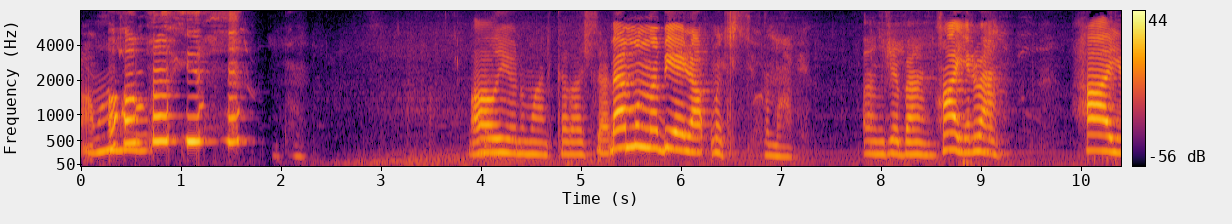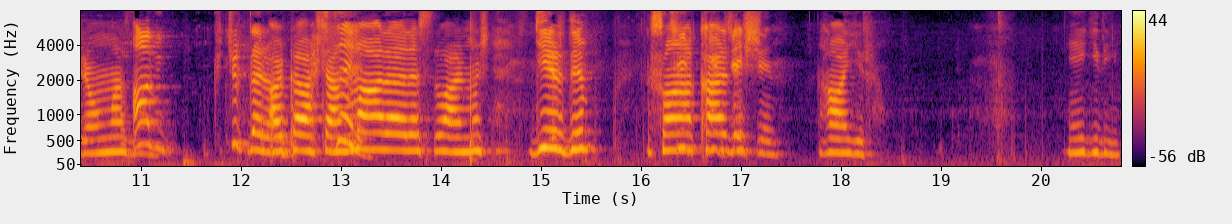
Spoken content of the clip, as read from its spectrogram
Ama alıyorum arkadaşlar. Ben bununla bir el atmak istiyorum abi. Önce ben. Hayır ben. Hayır olmaz. Abi küçükler. Arkadaşlar Senin. mağara arası varmış. Girdim. Sonra Çift kardeş. gireceksin. Hayır. Niye gireyim?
